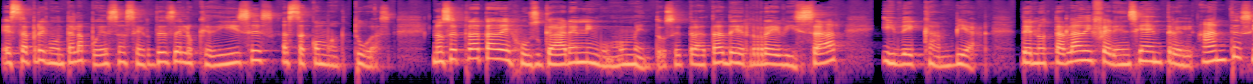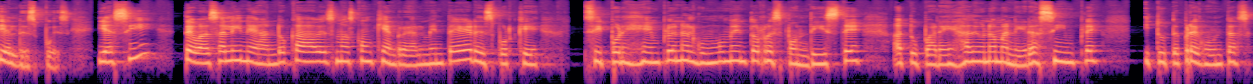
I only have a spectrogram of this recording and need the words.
Esta pregunta la puedes hacer desde lo que dices hasta cómo actúas. No se trata de juzgar en ningún momento, se trata de revisar y de cambiar, de notar la diferencia entre el antes y el después. Y así te vas alineando cada vez más con quien realmente eres, porque si por ejemplo en algún momento respondiste a tu pareja de una manera simple y tú te preguntas,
